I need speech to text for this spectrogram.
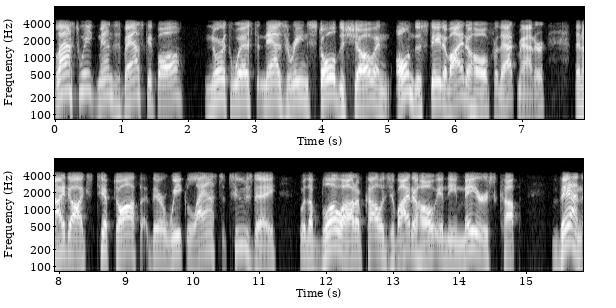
Last week, men's basketball, Northwest Nazarene stole the show and owned the state of Idaho for that matter. The Nighthawks tipped off their week last Tuesday with a blowout of College of Idaho in the Mayor's Cup, then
